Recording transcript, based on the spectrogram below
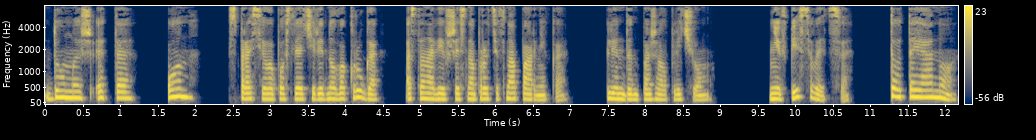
«Думаешь, это он?» — спросила после очередного круга, остановившись напротив напарника. Линдон пожал плечом. «Не вписывается?» «То-то и оно.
